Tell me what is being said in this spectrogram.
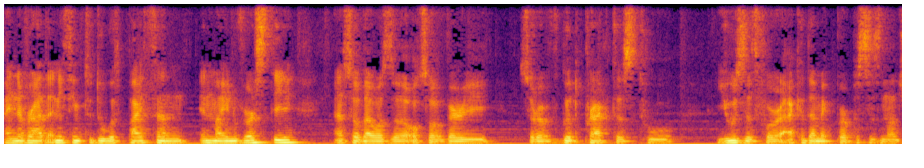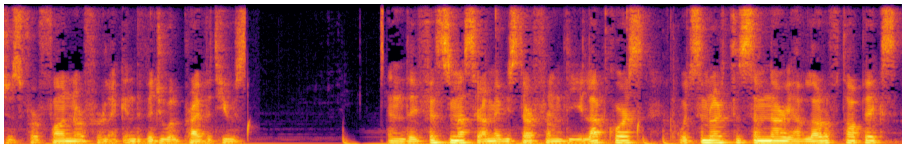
I never had anything to do with Python in my university. And so that was uh, also a very sort of good practice to use it for academic purposes, not just for fun or for like individual private use. In the fifth semester, I'll maybe start from the lab course, which similar to seminar, you have a lot of topics.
